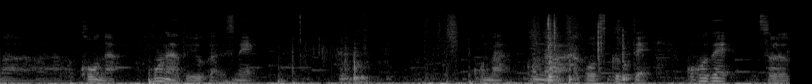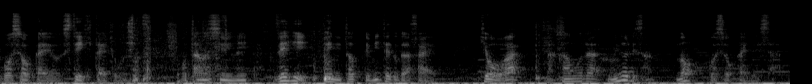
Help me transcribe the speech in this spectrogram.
あコーナーコーナーというかですねこんなこんな箱を作ってここでそれをご紹介をしていきたいと思います。お楽しみに。是非手に取ってみてください。今日は中村文則さんのご紹介でした。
